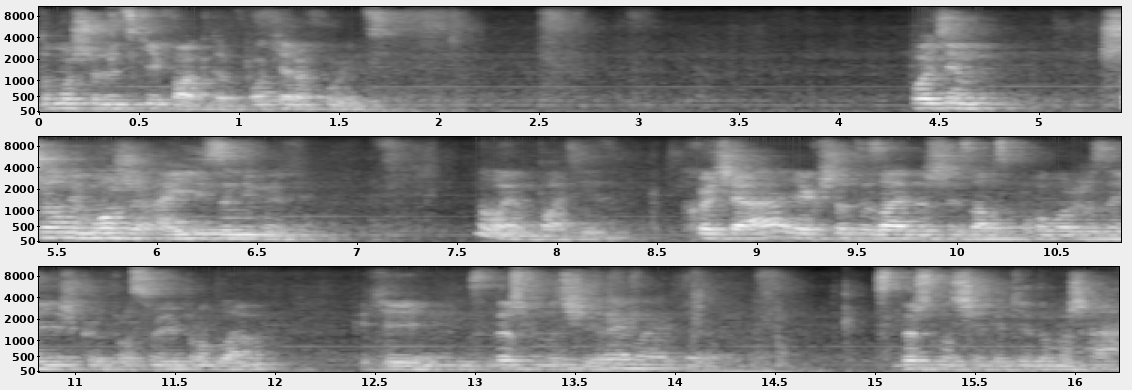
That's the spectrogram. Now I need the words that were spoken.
тому що людський фактор поки рахується. Потім, що не може АІ замінити? Ну, емпатія. Хоча, якщо ти зайдеш і зараз поговориш за Ішкою про свої проблеми, такий сидиш вночі. Сидиш вночі такий думаєш, а,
